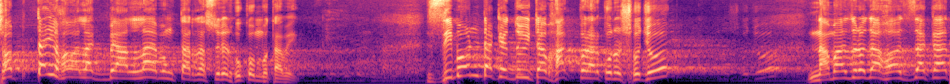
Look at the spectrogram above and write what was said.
সবটাই হওয়া লাগবে আল্লাহ এবং তার রাসুলের হুকুম মোতাবেক। জীবনটাকে দুইটা ভাগ করার কোনো সুযোগ নামাজ, রোজা, হজ জাকাত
